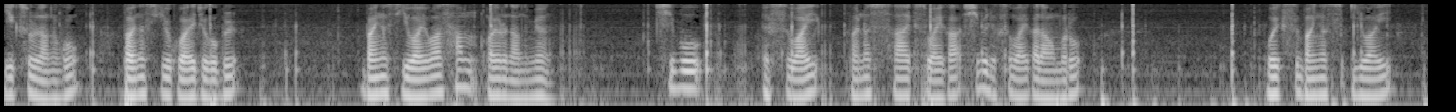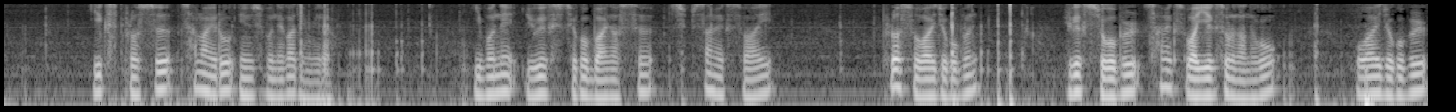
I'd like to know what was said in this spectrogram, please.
2x로 나누고 마이너스 6y제곱을 마이너스 2y와 3y로 나누면 15xy 마이너스 4xy가 11xy가 나오므로 5x 마이너스 2y 2x 플러스 3y로 인수분해가 됩니다. 이번에 6x제곱 마이너스 13xy 플러스 5y제곱은 6x제곱을 3xy 2x로 나누고 5y제곱을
